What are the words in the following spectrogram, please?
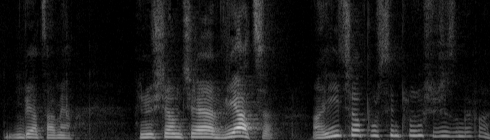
viața mea. Și nu știam ce aia viață. Aici, pur și simplu, nu știu ce să mai fac.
